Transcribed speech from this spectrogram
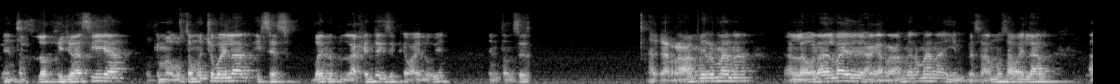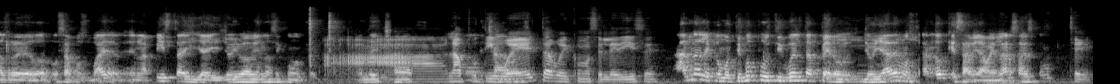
Entonces lo que yo hacía, porque me gusta mucho bailar, y se, bueno, pues la gente dice que bailo bien. Entonces agarraba a mi hermana, a la hora del baile, agarraba a mi hermana y empezábamos a bailar alrededor, o sea, pues vaya, en la pista y ahí yo iba viendo así como que, ¿dónde hay chavas? Ah, la ¿Dónde putivuelta, güey, como se le dice. Ándale, como tipo puti vuelta, pero Sí. yo ya demostrando que sabía bailar, ¿sabes cómo? Sí.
